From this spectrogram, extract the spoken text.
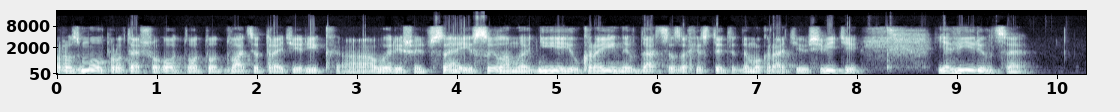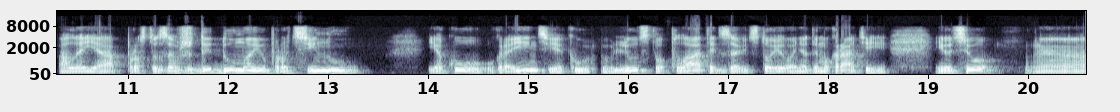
розмов про те, що от от от 23-й рік е, вирішить все, і силами однієї України вдасться захистити демократію в світі, я вірю в це. Але я просто завжди думаю про ціну, яку українці, яку людство платить за відстоювання демократії, і оцю е, е,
